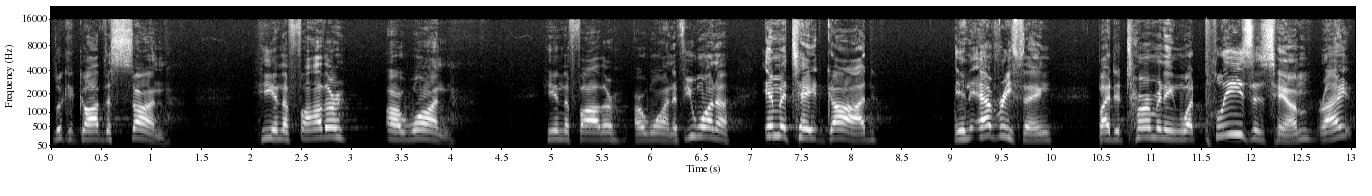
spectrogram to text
look at God the Son. He and the Father are one. He and the Father are one. If you want to imitate God in everything by determining what pleases Him, right?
